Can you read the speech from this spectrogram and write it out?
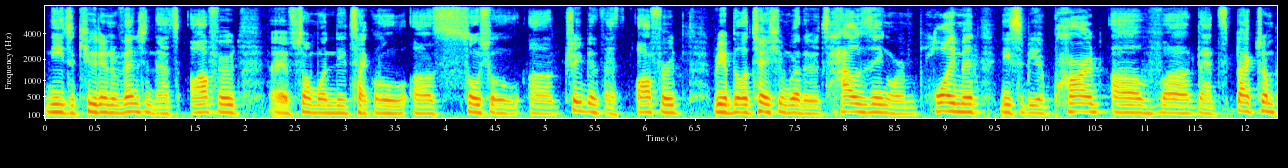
needs acute intervention that's offered. If someone needs psychosocial uh, treatment that's offered rehabilitation whether it's housing or employment needs to be a part of uh, that spectrum.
